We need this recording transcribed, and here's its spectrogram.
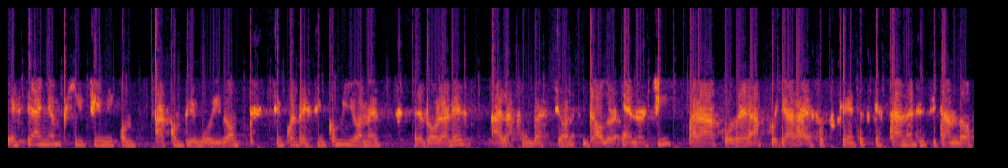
Este año PG&E ha contribuido 55 millones de dólares a la fundación Dollar Energy para poder apoyar a esos clientes que están necesitando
